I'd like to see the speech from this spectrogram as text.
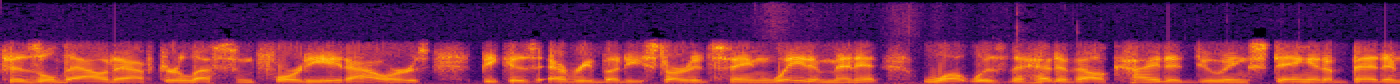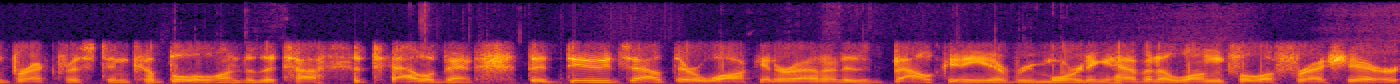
fizzled out after less than 48 hours because everybody started saying, wait a minute, what was the head of Al Qaeda doing staying at a bed and breakfast in Kabul under the, ta- the Taliban? The dude's out there walking around on his balcony every morning having a lungful of fresh air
